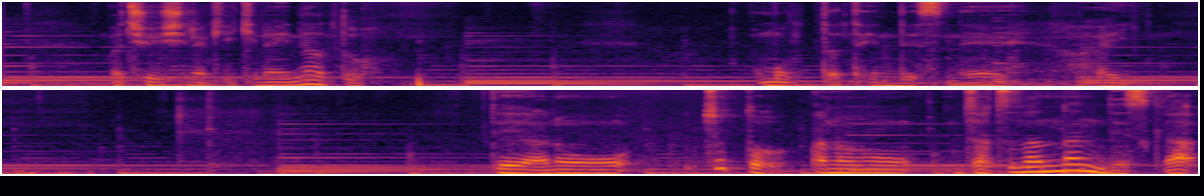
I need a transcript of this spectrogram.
ー、まあ、注意しなきゃいけないなと思った点ですね。はい、であのちょっとあの雑談なんですが、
